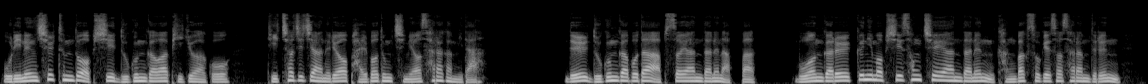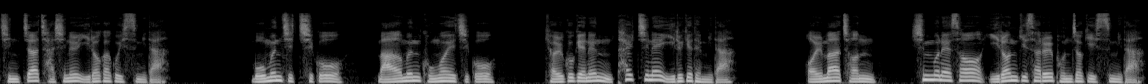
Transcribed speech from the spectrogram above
우리는 쉴 틈도 없이 누군가와 비교하고 뒤처지지 않으려 발버둥치며 살아갑니다. 늘 누군가보다 앞서야 한다는 압박, 무언가를 끊임없이 성취해야 한다는 강박 속에서 사람들은 진짜 자신을 잃어가고 있습니다. 몸은 지치고 마음은 공허해지고 결국에는 탈진에 이르게 됩니다. 얼마 전 신문에서 이런 기사를 본 적이 있습니다.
